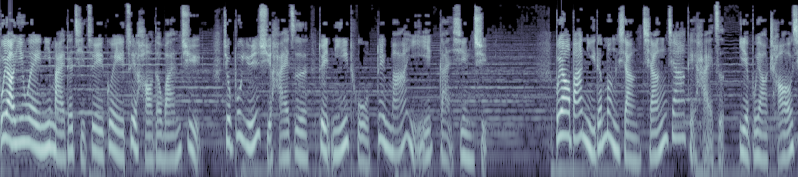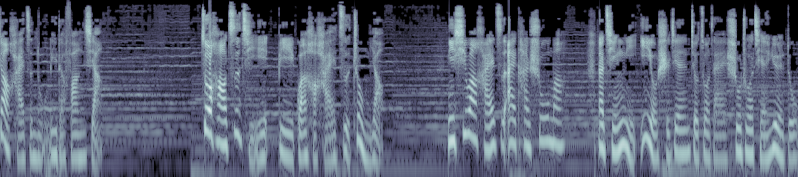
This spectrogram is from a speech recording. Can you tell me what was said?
不要因为你买得起最贵最好的玩具，就不允许孩子对泥土、对蚂蚁感兴趣。不要把你的梦想强加给孩子，也不要嘲笑孩子努力的方向。做好自己比管好孩子重要。你希望孩子爱看书吗？那请你一有时间就坐在书桌前阅读。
